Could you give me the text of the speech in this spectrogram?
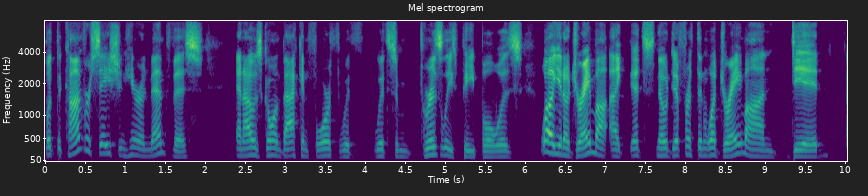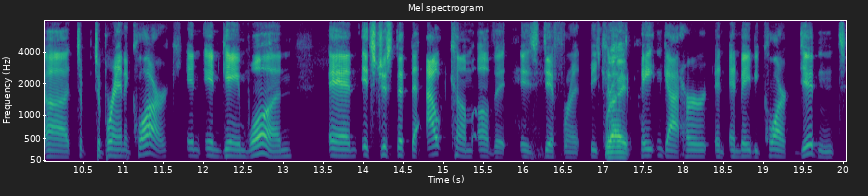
But the conversation here in Memphis, and I was going back and forth with with some Grizzlies people, was well, you know, Draymond, like it's no different than what Draymond did uh, to to Brandon Clarke in in Game One, and it's just that the outcome of it is different because Right. Payton got hurt and and maybe Clarke didn't.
